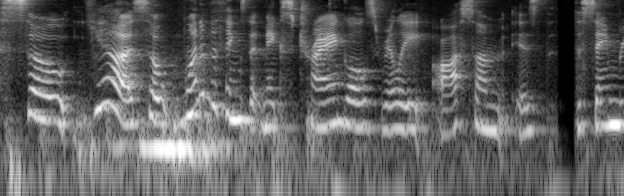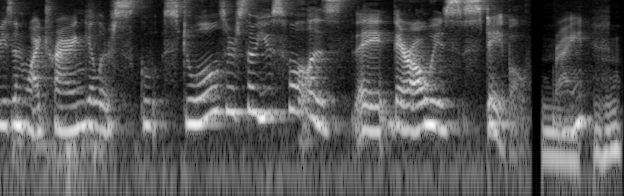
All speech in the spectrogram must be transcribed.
so yeah, so one of the things that makes triangles really awesome is the same reason why triangular sc- stools are so useful is they they're always stable, right? Mhm.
